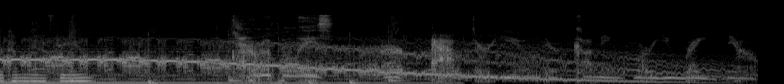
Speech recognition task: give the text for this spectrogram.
Are coming after you? Karma police are after you. They're coming for you right now.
